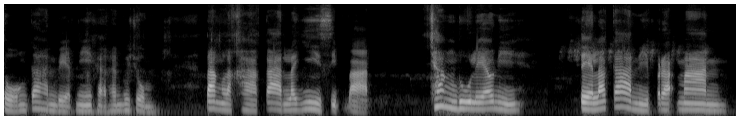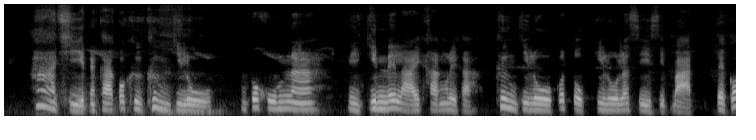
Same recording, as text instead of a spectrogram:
สองก้านแบบนี้ค่ะ ท่านผู้ชม ตั้งราคาก้านละยี่สิบบาท ช่างดูแล้วนี่ แต่ละก้านนี่ประมาณห้าขีดนะคะ ก็คือครึ่งกิโล มันก็คุ้มนะ นี่กินได้หลายครั้งเลยค่ะ ครึ่งกิโลก็ตกกิโลละสี่สิบบาท แต่ก็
